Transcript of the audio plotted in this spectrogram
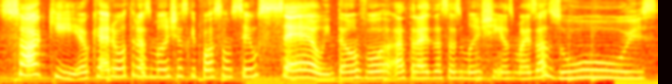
Só que eu quero outras manchas que possam ser o céu. Então eu vou atrás dessas manchinhas mais azuis.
